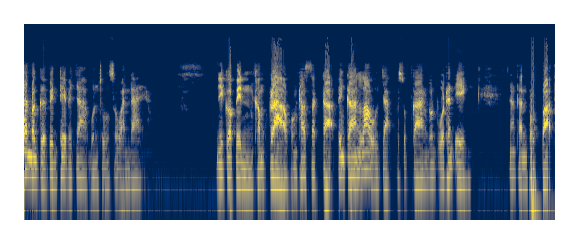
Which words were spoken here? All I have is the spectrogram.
ท่านบังเกิดเป็นเทพเจ้าบนสวงสวรรค์ได้ นี่ก็เป็นคำกล่าวของทัศกะ เป็นการเล่าจากประสบการณ์ของตัวท่านเองนะท่านพบปะเท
